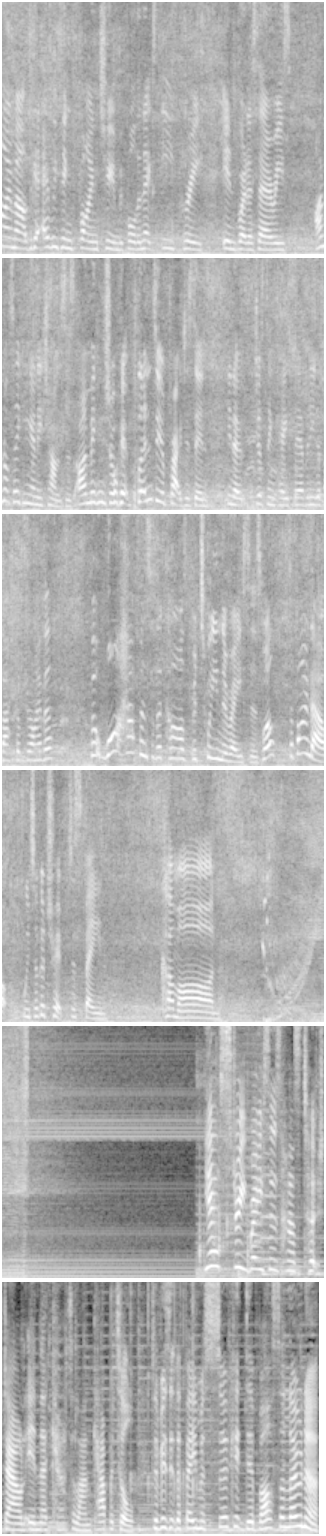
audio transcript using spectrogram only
timeout to get everything fine-tuned before the next ePrix in Buenos Aires, I'm not taking any chances. I'm making sure I get plenty of practice in, you know, just in case they ever need a backup driver. But what happens to the cars between the races? Well, to find out, we took a trip to Spain. Come on. Yes, Street Racers has touched down in the Catalan capital to visit the famous Circuit de Barcelona,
